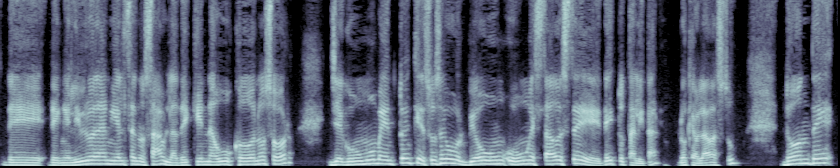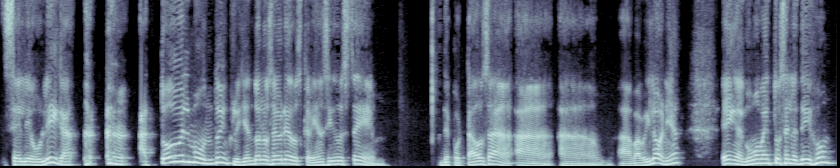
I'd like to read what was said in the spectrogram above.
de, en el libro de Daniel se nos habla de que Nabucodonosor llegó un momento en que eso se volvió un, un estado este de totalitario, lo que hablabas tú, donde se le obliga a todo el mundo, incluyendo a los hebreos que habían sido este, deportados a, a, a, a Babilonia, en algún momento se les dijo,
